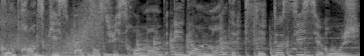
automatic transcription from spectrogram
Comprendre ce qui se passe en Suisse romande et dans le monde, c'est aussi sur Rouge.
